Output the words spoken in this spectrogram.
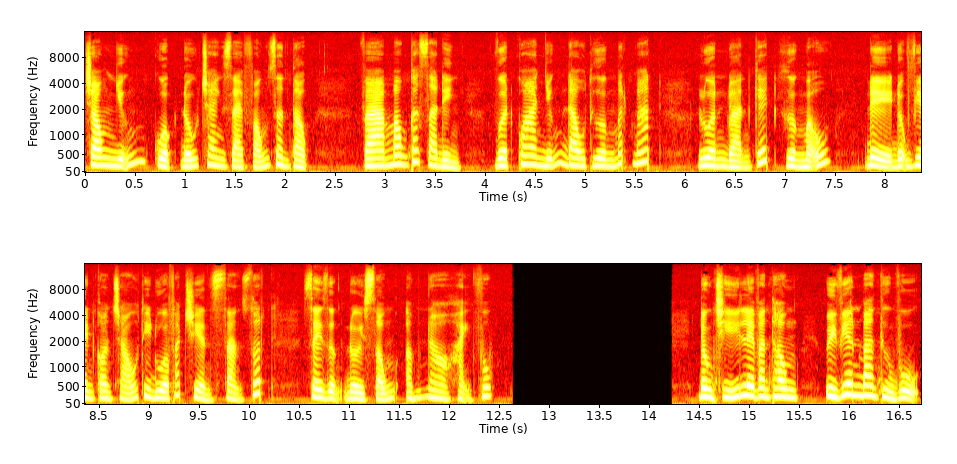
trong những cuộc đấu tranh giải phóng dân tộc và mong các gia đình vượt qua những đau thương mất mát, luôn đoàn kết gương mẫu để động viên con cháu thi đua phát triển sản xuất, xây dựng đời sống ấm no hạnh phúc. Đồng chí Lê Văn Thông, Ủy viên Ban Thường vụ,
